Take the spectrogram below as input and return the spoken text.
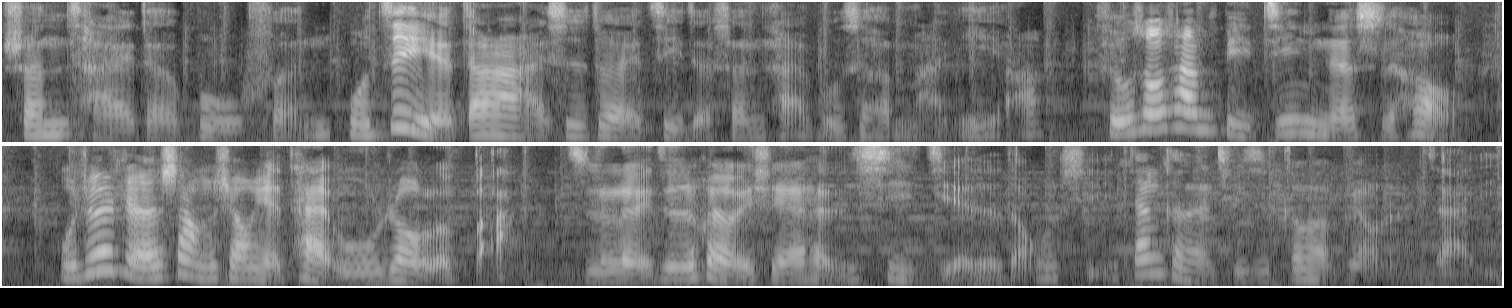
身材的部分。我自己也当然还是对自己的身材不是很满意啊。比如说穿比基尼的时候，我就会觉得上胸也太无肉了吧之类，就是会有一些很细节的东西，但可能其实根本没有人在意。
